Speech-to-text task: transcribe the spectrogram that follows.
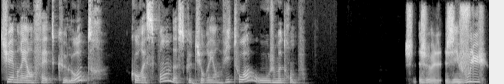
tu aimerais en fait que l'autre corresponde à ce que tu aurais envie toi ou je me trompe? J'ai voulu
